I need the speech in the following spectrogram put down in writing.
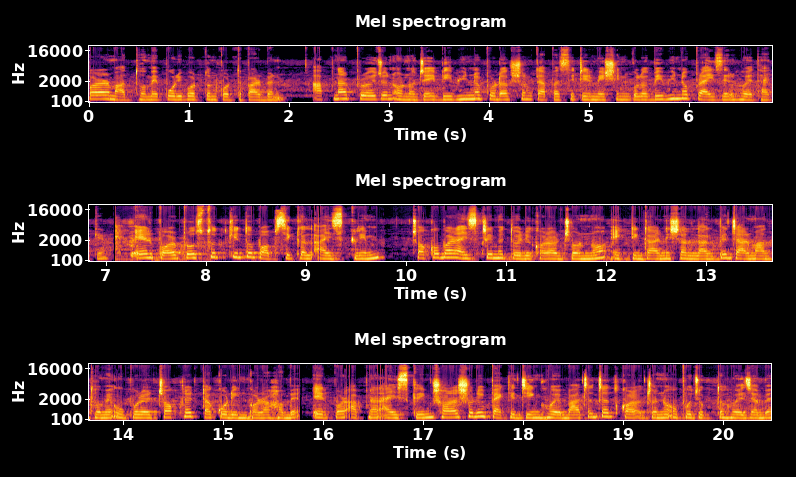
করার মাধ্যমে পরিবর্তন করতে পারবেন। আপনার প্রয়োজন অনুযায়ী বিভিন্ন প্রোডাকশন ক্যাপাসিটির মেশিনগুলো বিভিন্ন প্রাইজের হয়ে থাকে। এরপর প্রস্তুতকৃত পপসিকাল আইসক্রিম। চকোবার আইসক্রিমে তৈরি করার জন্য একটি গার্নিশার লাগবে, যার মাধ্যমে উপরের চকলেটটা কোডিং করা হবে। এরপর আপনার আইসক্রিম সরাসরি প্যাকেজিং হয়ে বাজারজাত করার জন্য উপযুক্ত হয়ে যাবে।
